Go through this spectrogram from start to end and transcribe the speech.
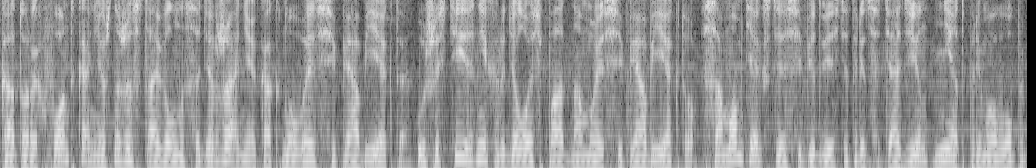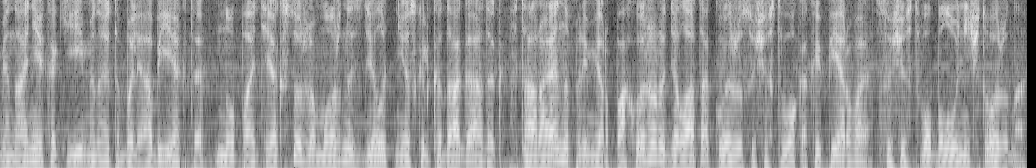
которых фонд, конечно же, ставил на содержание как новые SCP-объекты. У шести из них родилось по одному SCP-объекту. В самом тексте SCP-231 нет прямого упоминания, какие именно это были объекты, но по тексту же можно сделать несколько догадок. Вторая, например, похоже, родила такое же существо, как и первое. Существо было уничтожено.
